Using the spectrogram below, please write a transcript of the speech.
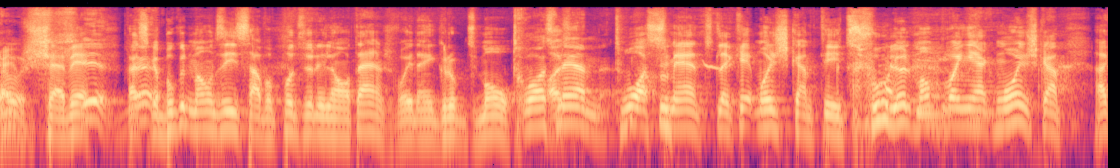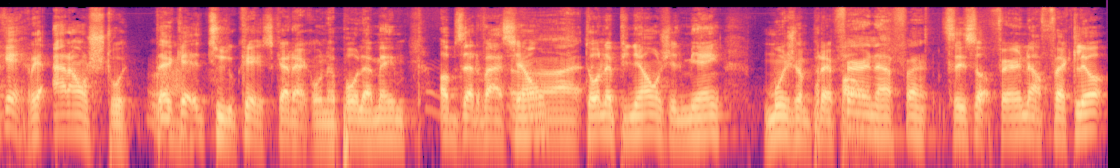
Oh, je savais. shit, parce que beaucoup de monde dit, ça va pas durer longtemps. Je voyais dans les groupes du mot. Trois semaines. Trois semaines. Toute la quête. Moi, je suis comme, t'es fou, là? Le monde poignait avec moi. Je suis comme, OK, arrange-toi. OK, tu- OK, c'est correct. On n'a pas la même observation. Ouais. Ton opinion, j'ai le mien. Moi, je me prépare. Fair enough, hein. C'est ça, fair enough. Fait que là,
